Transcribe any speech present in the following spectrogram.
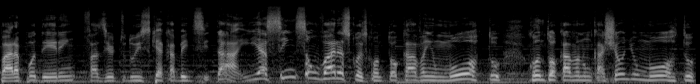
para poderem fazer tudo isso que acabei de citar. E assim são várias coisas. Quando tocava em um morto, quando tocava num caixão de um morto,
